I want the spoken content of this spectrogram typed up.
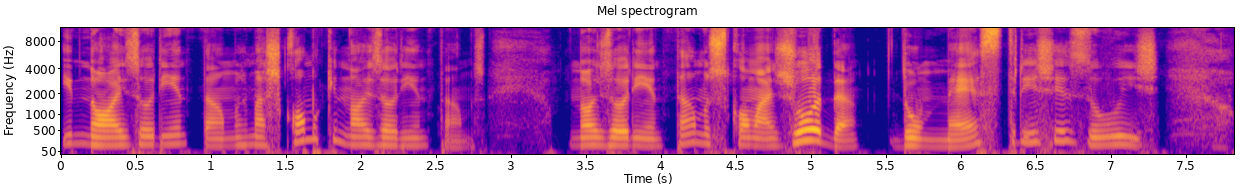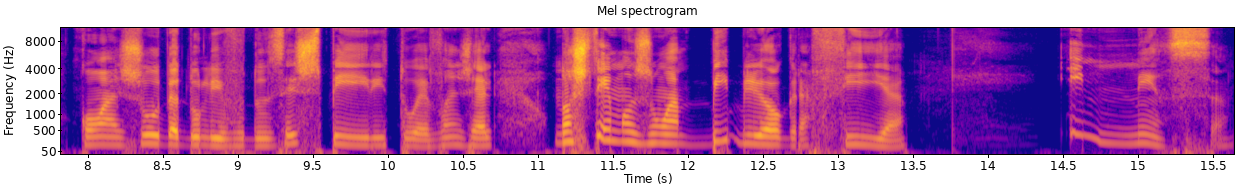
E nós orientamos, mas como que nós orientamos? Nós orientamos com ajuda do Mestre Jesus, com a ajuda do Livro dos Espíritos, Evangelho. Nós temos uma bibliografia imensa,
